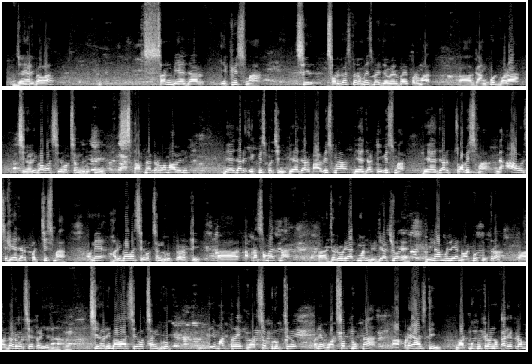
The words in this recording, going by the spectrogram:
જય હરિબાવા. સન બે હજાર એકવીસમાં શ્રી સ્વર્ગસ્થ રમેશભાઈ ઝવેરભાઈ પરમાર ગાંગપુટ ગાંગપુટ શ્રી હરિબાવા સેવક સંઘ ગ્રુપની સ્થાપના કરવામાં આવેલી. બે હજાર એકવીસ પછી, બે હજાર બાવીસમાં, બે હજાર ત્રેવીસમાં, બે હજાર ચોવીસમાં અને આ વર્ષે બે હજાર પચીસમાં અમે હરિબાવા સેવક સંઘ ગ્રુપ તરફથી આપણા સમાજના જરૂરિયાતમંદ વિદ્યાર્થીઓને વિનામૂલ્યે નોટબુક વિતરણ દર વર્ષે કરીએ છીએ મિત્રો. શ્રી હરિબાવા સેવક સંઘ ગ્રુપ એ માત્ર એક વોટ્સઅપ ગ્રુપ છે અને વોટ્સઅપ ગ્રુપના આ પ્રયાસથી નોટબુક વિતરણનો કાર્યક્રમ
